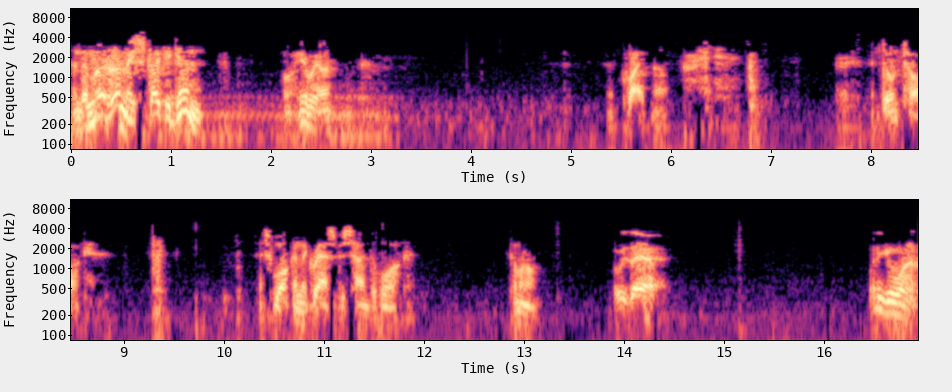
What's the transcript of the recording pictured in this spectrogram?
And the murderer may strike again. Oh, here we are. Quiet now. And Don't talk. Let's walk in the grass beside the walk. Come on. Who's there? What do you want?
